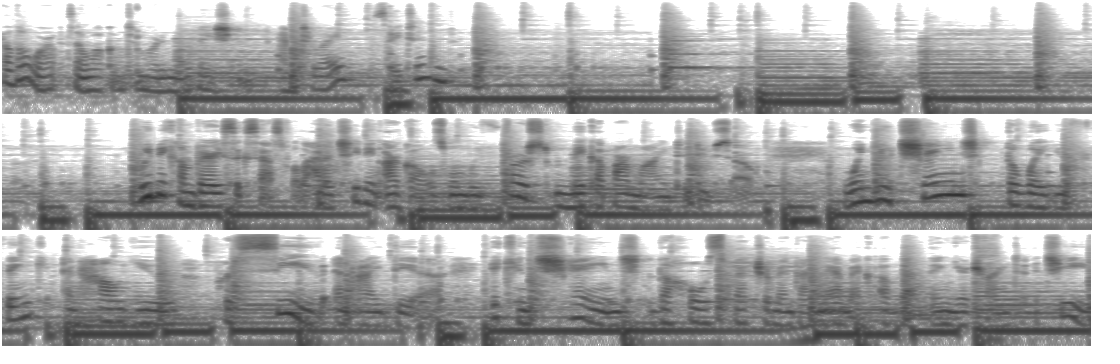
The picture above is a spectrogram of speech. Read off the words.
Hello, world, and welcome to Morning Motivation. I'm TaRae. Stay tuned. We become very successful at achieving our goals when we first make up our mind to do so. When you change the way you think and how you perceive an idea, it can change the whole spectrum and dynamic of that thing you're trying to achieve.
